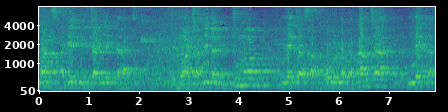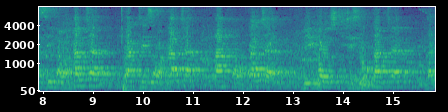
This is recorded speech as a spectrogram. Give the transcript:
Once again reiterate that Mwachamila ni mtumwa, let us uphold our culture, let us sing our culture, practice our culture, act our culture, because it is through culture that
